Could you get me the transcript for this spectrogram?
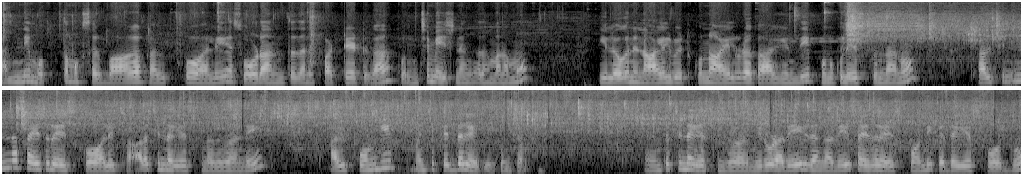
అన్నీ మొత్తం ఒకసారి బాగా కలుపుకోవాలి. ఆ సోడా అంతా దానికి పట్టేట్టుగా కొంచెం వేసినాం కదా మనము. ఈలోగా నేను ఆయిల్ పెట్టుకున్న ఆయిల్ కూడా కాగింది పునుకులు వేస్తున్నాను చాలా చిన్న సైజులో వేసుకోవాలి చాలా చిన్నగా వేస్తున్నది చూడండి. అవి పొంగి మంచి పెద్దగా అవుతాయి కొంచెం. ఎంత చిన్నగా వేస్తుంది చూడండి. మీరు కూడా అదే విధంగా అదే సైజులో వేసుకోండి పెద్దగా వేసుకోవద్దు.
